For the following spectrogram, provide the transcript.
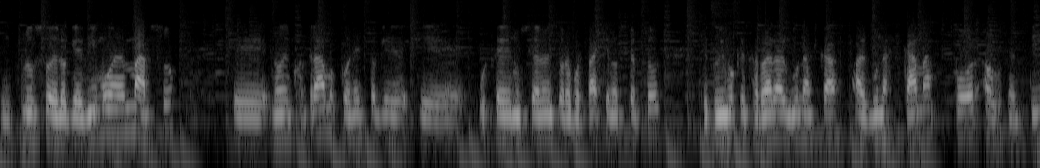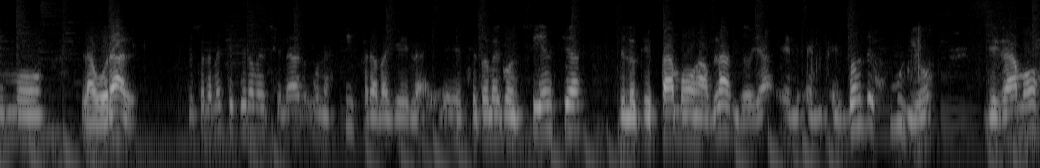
incluso de lo que vimos en marzo, eh, nos encontramos con esto que, que ustedes denunciaron en su reportaje, ¿no es cierto? Que tuvimos que cerrar algunas, algunas camas por ausentismo laboral. Yo solamente quiero mencionar una cifra para que eh, se tome conciencia de lo que estamos hablando. ¿ya? En, el 2 de junio llegamos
